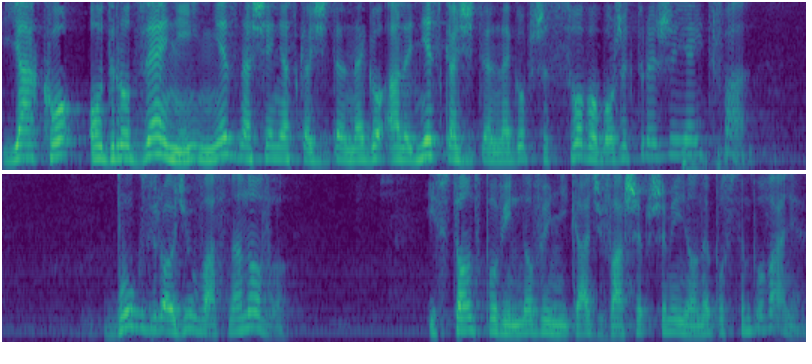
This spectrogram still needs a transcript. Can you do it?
Jako odrodzeni nie z nasienia skazitelnego, ale nieskazitelnego przez Słowo Boże, które żyje i trwa. Bóg zrodził was na nowo. I stąd powinno wynikać wasze przemienione postępowanie.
